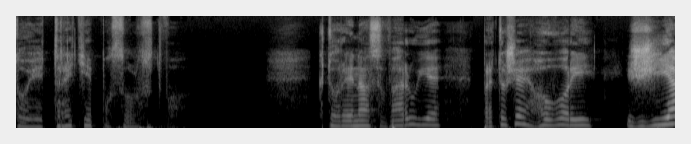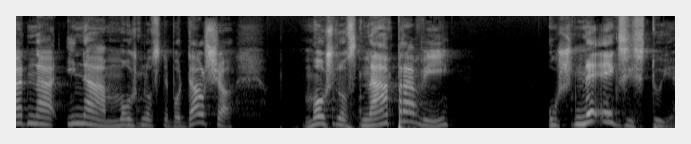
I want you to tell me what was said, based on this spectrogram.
To je tretie posolstvo, ktoré nás varuje, pretože hovorí, žiadna iná možnosť, nebo ďalšia možnosť nápravy už neexistuje.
